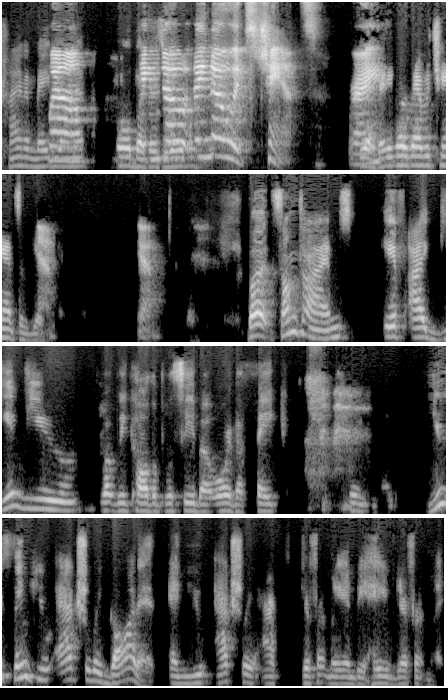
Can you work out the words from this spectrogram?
kind of maybe Well, but they know little- they know it's chance, right yeah, they know they have a chance of getting Yeah. it. Yeah. But sometimes if I give you what we call the placebo or the fake treatment, you think you actually got it and you actually act differently and behave differently.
